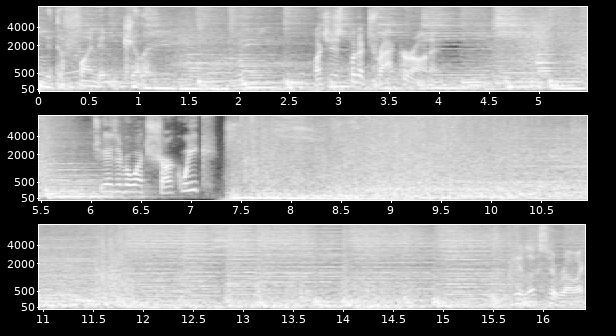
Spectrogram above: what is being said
You need to find it and kill it. Why don't you just put a tracker on it? Did you guys ever watch Shark Week? He looks heroic,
